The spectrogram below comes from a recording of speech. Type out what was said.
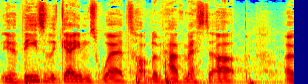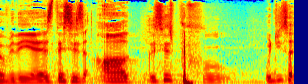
you know, these are the games where Tottenham have messed it up over the years. This is our, this is, pr- would you say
